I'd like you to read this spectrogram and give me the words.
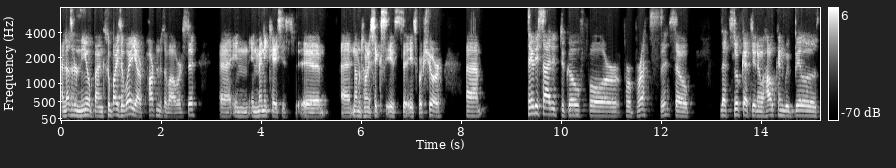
and other neobanks, who, by the way, are partners of ours. Uh, in in many cases, uh, uh number 26 is is for sure. Um, they've decided to go for for breadth. So let's look at you know how can we build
